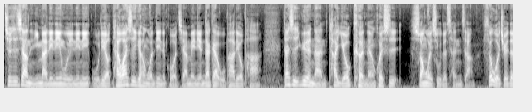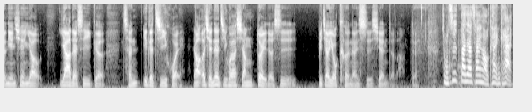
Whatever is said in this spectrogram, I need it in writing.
就是像你买零零五零零零五六，台湾是一个很稳定的国家，每年大概五趴六趴，但是越南它有可能会是双位数的成长，所以我觉得年轻人要压的是一个成一个机会，然后而且那个机会要相对的是比较有可能实现的了，对。总之大家参考看看。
